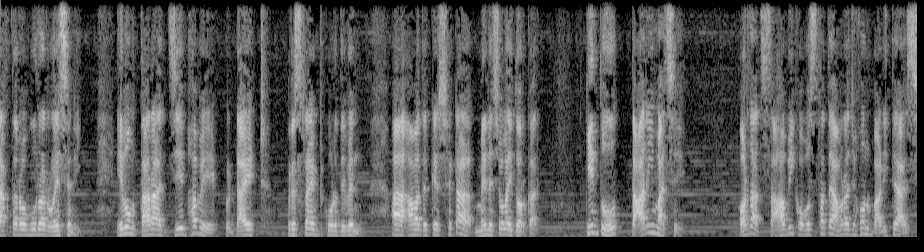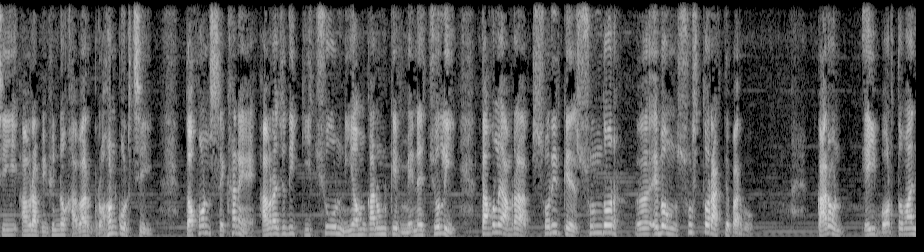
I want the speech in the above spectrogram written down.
ডাক্তারবাবুরা রয়েছেনই এবং তারা যেভাবে ডায়েট প্রেসক্রাইব করে দেবেন আমাদেরকে সেটা মেনে চলাই দরকার। কিন্তু তারই মাঝে অর্থাৎ স্বাভাবিক অবস্থাতে আমরা যখন বাড়িতে আসি, আমরা বিভিন্ন খাবার গ্রহণ করছি, তখন সেখানে আমরা যদি কিছু নিয়মকানুনকে মেনে চলি, তাহলে আমরা শরীরকে সুন্দর এবং সুস্থ রাখতে পারব। কারণ এই বর্তমান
